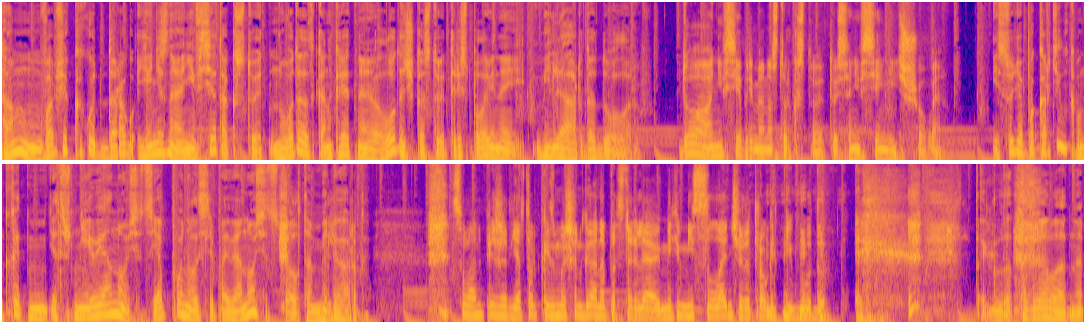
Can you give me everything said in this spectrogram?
Там вообще какой-то дорогой... Я не знаю, они все так стоят, но вот эта конкретная лодочка стоит 3,5 миллиарда долларов. Да, они все примерно столько стоят. То есть они все не дешевые. И судя по картинкам, какая-то... Это же не авианосец. Я понял, если бы авианосец стоил там миллиарды. Сван пишет, я только из машингана постреляю, мисс ланчеры трогать не буду. Тогда, тогда ладно.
